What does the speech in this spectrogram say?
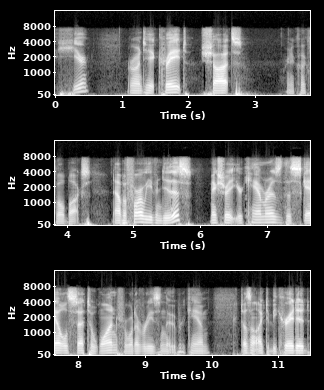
here. We're going to hit Create, Shot, we're going to click the little box. Now before we even do this, Make sure that your cameras, the scale is set to 1. For whatever reason, the UberCam doesn't like to be created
